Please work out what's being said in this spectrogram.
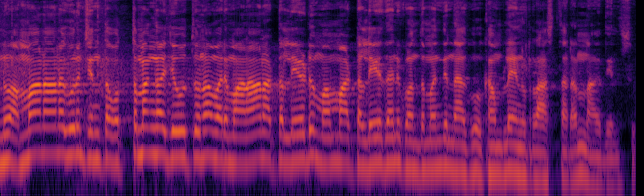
నువ్వు అమ్మా నాన్న గురించి ఇంత ఉత్తమంగా చెబుతున్నా మరి మా నాన్న అట్ట లేడు మా అమ్మ అట్ట లేదని కొంతమంది నాకు కంప్లైంట్లు రాస్తారని నాకు తెలుసు.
